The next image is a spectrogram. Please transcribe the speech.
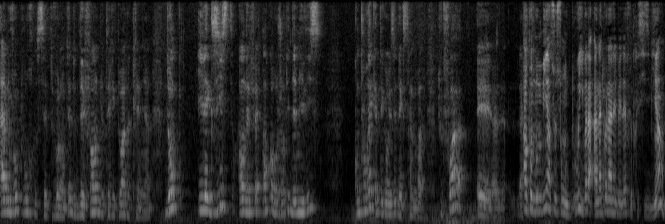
à nouveau pour cette volonté de défendre le territoire ukrainien. Donc il existe en effet encore aujourd'hui des milices qu'on pourrait catégoriser d'extrême droite. Toutefois, et euh, Entendons-nous bien, ce sont. Oui, voilà, Anakola Lebedev le précise bien.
